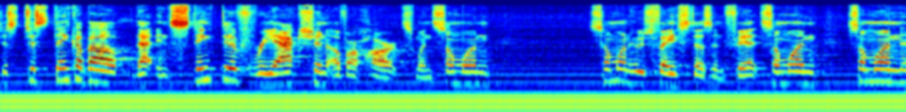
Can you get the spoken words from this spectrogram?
just, just think about that instinctive reaction of our hearts when someone, someone whose face doesn't fit, someone someone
